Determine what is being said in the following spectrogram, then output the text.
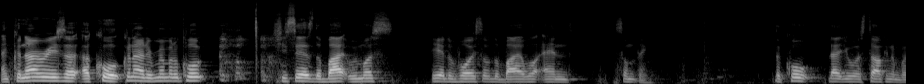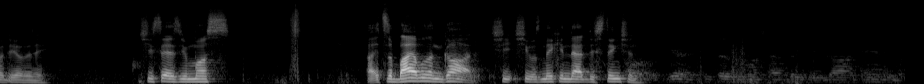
And can I raise a, a quote? Can I remember the quote? She says, the Bible, we must hear the voice of the Bible and something. The quote that you was talking about the other day. She says, you must, it's the Bible and God. She, she was making that distinction. Yeah, she said we must have faith in God and in the Bible.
